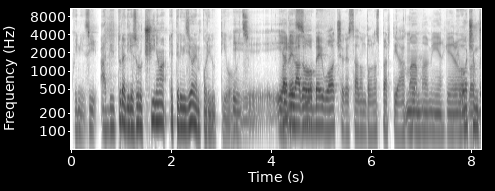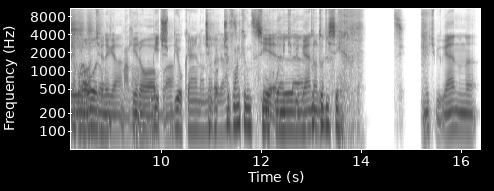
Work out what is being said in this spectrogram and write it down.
Quindi sì, addirittura dire solo cinema e televisione è un po' riduttivo. E, forse. e Poi è arrivato Baywatch che è stato un po' uno spartiacque. Mamma mia, che roba. Baywatch è un capolavoro. che roba. Mitch Buchanan, Ci fu, ci fu anche un Sì, eh, sequel Mitch Buchanan. tutto di sé. Mitch Buchanan,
